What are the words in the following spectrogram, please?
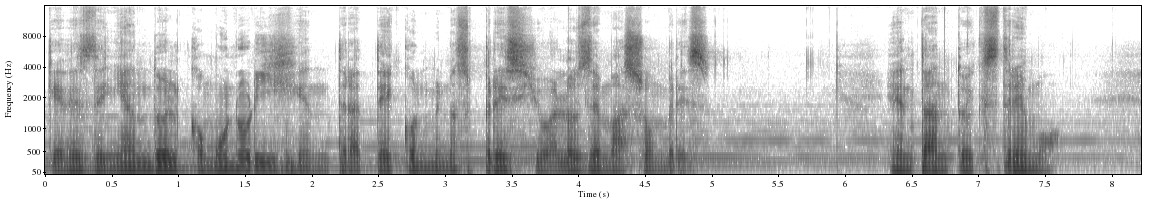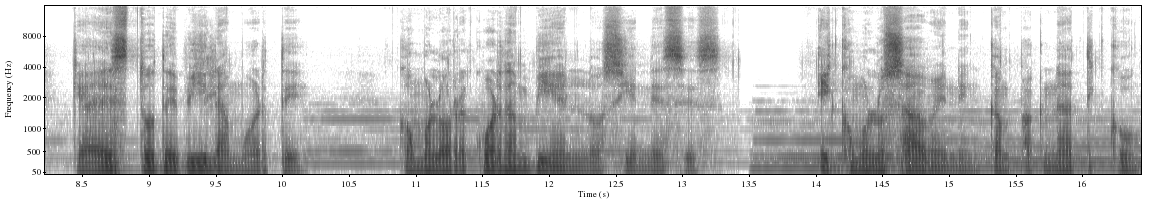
que desdeñando el común origen traté con menosprecio a los demás hombres, en tanto extremo que a esto debí la muerte, como lo recuerdan bien los cieneses y como lo saben en Campagnático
